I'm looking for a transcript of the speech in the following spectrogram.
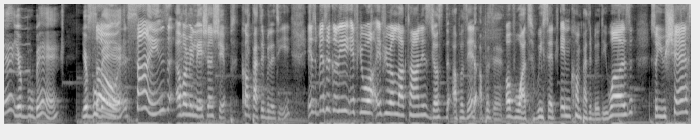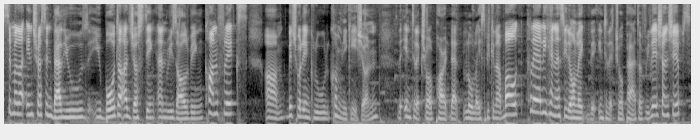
yeah, your boobay. Your So, boobay. signs of a relationship compatibility is basically if you are if you're locked on is just the opposite. the opposite. of what we said incompatibility was. So you share similar interests and values. You both are adjusting and resolving conflicts, um, which would include communication, the intellectual part that Lola is speaking about. Clearly, HenneCee don't like the intellectual part of relationships.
